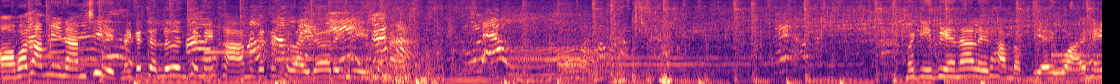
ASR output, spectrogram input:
อ๋อ เพราะถ้ามีน้ำฉีดมันก็จะลื่นใช่ไหมคะ มันก็จะสไลเดอร์ได้ดีใช่ไหมรู้แล้วอ๋อ เมื่อกี้เบียน่าเลยทำแบบ DIY ให้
